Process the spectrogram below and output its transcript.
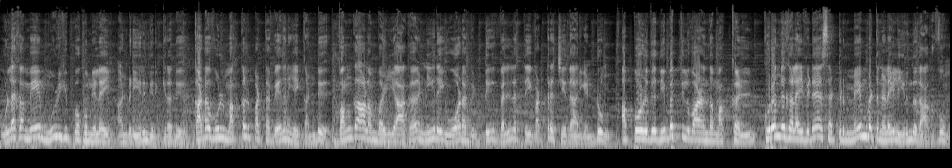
உலகமே மூழ்கி போகும் நிலை அன்று இருந்திருக்கிறது. கடவுள் மக்கள் பட்ட வேதனையை கண்டு வங்காளம் வழியாக நீரை ஓடவிட்டு வெள்ளத்தை வற்றச் செய்தார் என்றும் அப்பொழுது திபெத்தில் வாழ்ந்த மக்கள் குரங்குகளை விட சற்று மேம்பட்ட நிலையில் இருந்ததாகவும்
